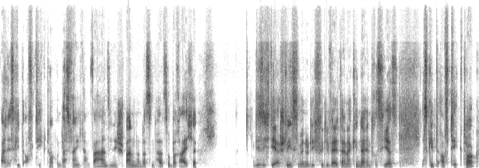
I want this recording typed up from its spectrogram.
weil es gibt auf TikTok, und das fand ich dann wahnsinnig spannend, und das sind halt so Bereiche, die sich dir erschließen, wenn du dich für die Welt deiner Kinder interessierst. Es gibt auf TikTok,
